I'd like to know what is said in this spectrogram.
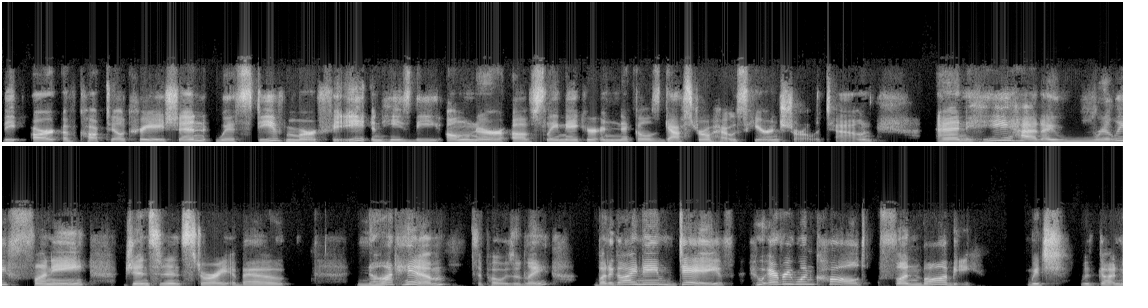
The Art of Cocktail Creation with Steve Murphy. And he's the owner of Slaymaker and Nichols Gastro House here in Charlottetown. And he had a really funny incident story about not him, supposedly, but a guy named Dave, who everyone called Fun Bobby, which was gotten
